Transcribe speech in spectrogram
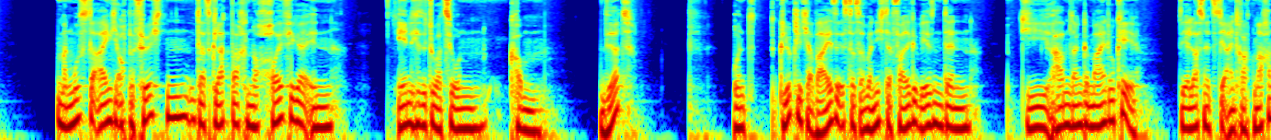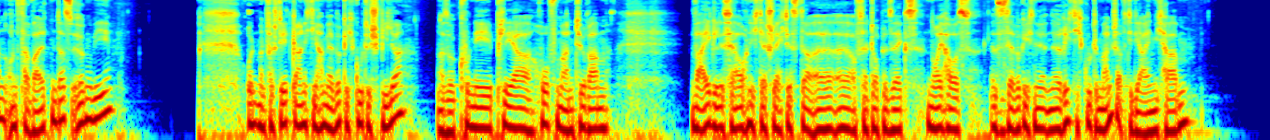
man musste eigentlich auch befürchten, dass Gladbach noch häufiger in ähnliche Situationen kommen wird. Und glücklicherweise ist das aber nicht der Fall gewesen, denn die haben dann gemeint, okay, wir lassen jetzt die Eintracht machen und verwalten das irgendwie. Und man versteht gar nicht, die haben ja wirklich gute Spieler. Also Kone, Plea, Hofmann, Tyram. Weigel ist ja auch nicht der schlechteste äh, auf der Doppel-6. Neuhaus. Es ist ja wirklich eine, eine, richtig gute Mannschaft, die die eigentlich haben.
